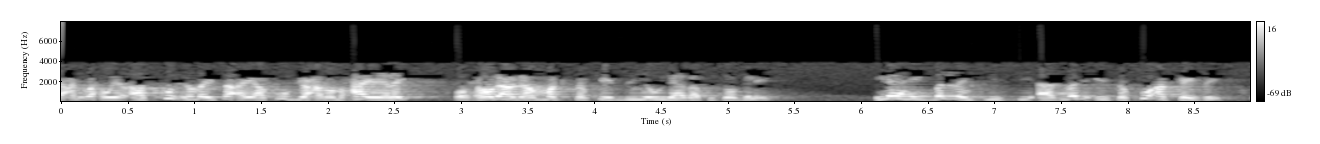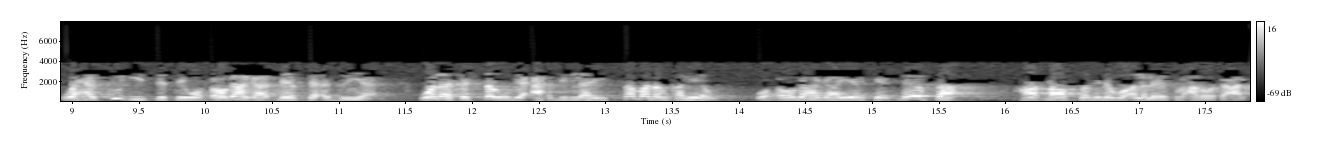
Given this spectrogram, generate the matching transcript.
yani waxa weyaan aad ku xumaysa ayaa kuu fiican oo maxaa yeelay waxoogaagaa magsabkee dunyawigaabaa ku soo gelay ilaahay ballankiisii aada magaciisa ku adkaysay waxaad ku iibsatay waxoogaagaa dheefta adduunyaa. Walaa tashtaruu bicahdi illaahi samanan qaliilan. Waxoogaagaa yarkee dheefta ha dhaafsanina buu alla leeyahy subxana wa tacala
